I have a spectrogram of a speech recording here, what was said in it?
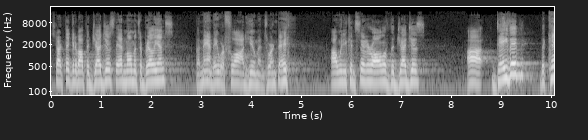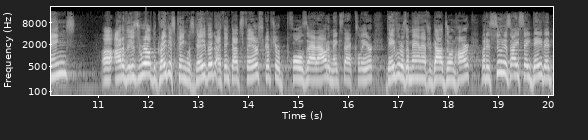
start thinking about the judges. They had moments of brilliance, but man, they were flawed humans, weren't they? Uh, when you consider all of the judges. Uh, David, the kings uh, out of Israel, the greatest king was David. I think that's fair. Scripture pulls that out and makes that clear. David was a man after God's own heart. But as soon as I say David,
